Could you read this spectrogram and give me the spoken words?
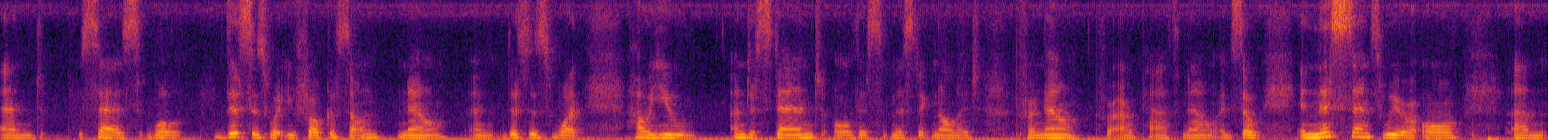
and says, well, this is what you focus on now, and this is what how you understand all this mystic knowledge for now for our path now. And so, in this sense, we are all um,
